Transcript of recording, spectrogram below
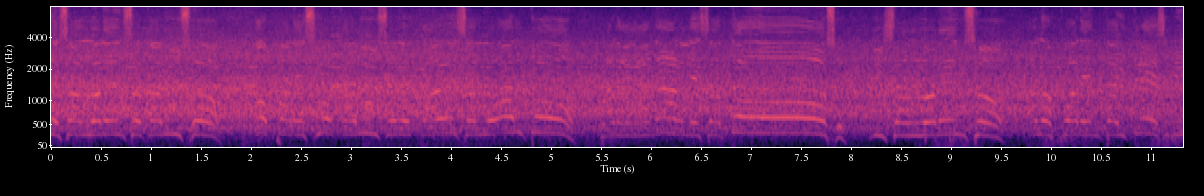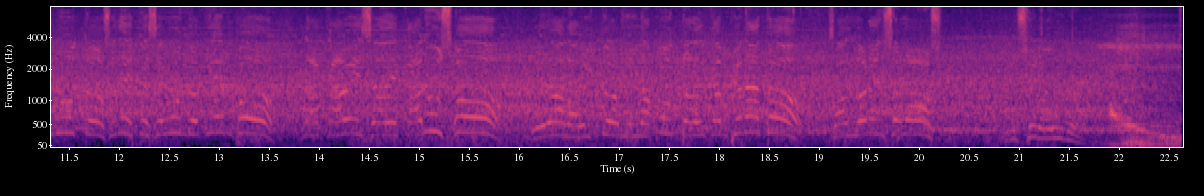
de San Lorenzo Caruso. Apareció Caruso de cabeza en lo alto para ganarles a todos. Y San Lorenzo a los 43 minutos de este segundo tiempo, la cabeza de Caruso le da la victoria y la punta del campeonato. San Lorenzo 2, Crucero 1.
